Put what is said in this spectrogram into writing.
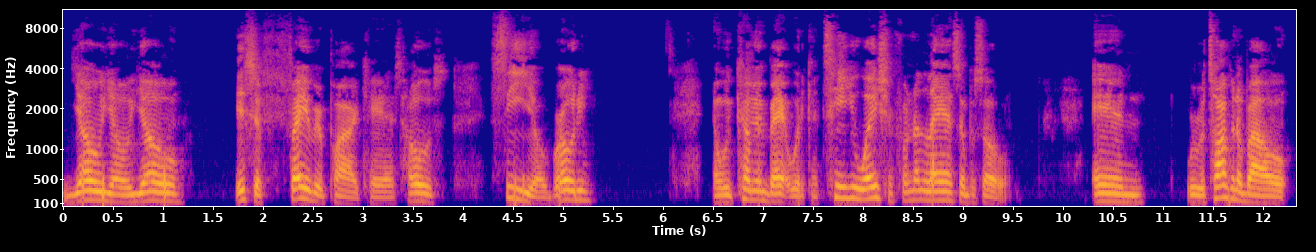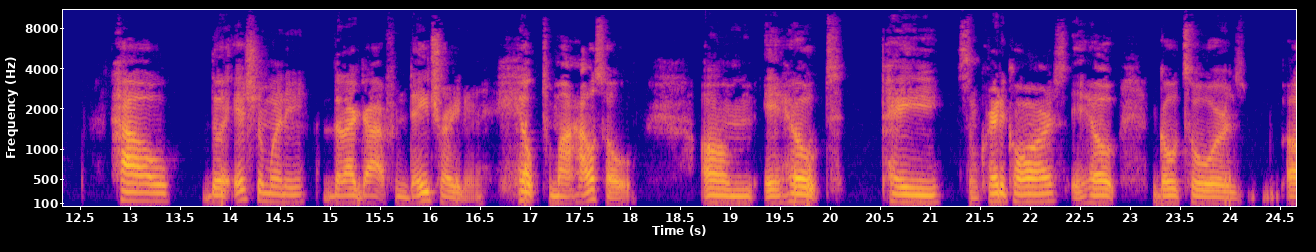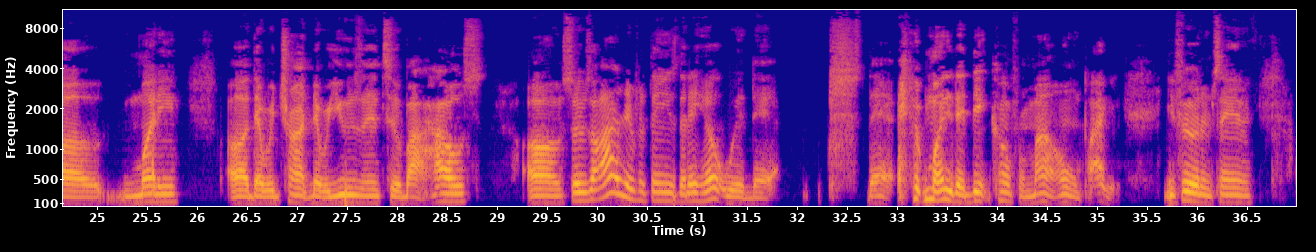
Yo, yo, yo. It's your favorite podcast host, CEO Brody, and we're coming back with a continuation from the last episode. And we were talking about how the extra money that I got from day trading helped my household. Um, it helped pay some credit cards. It helped go towards uh money uh that we're trying that we're using to buy a house. Um, so there's a lot of different things that they help with that that money that didn't come from my own pocket. You feel what I'm saying?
